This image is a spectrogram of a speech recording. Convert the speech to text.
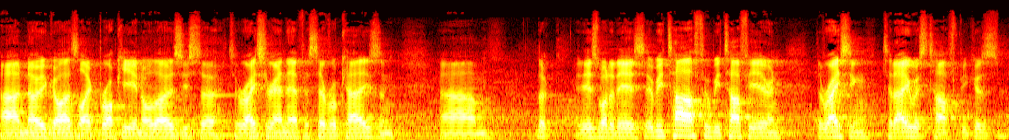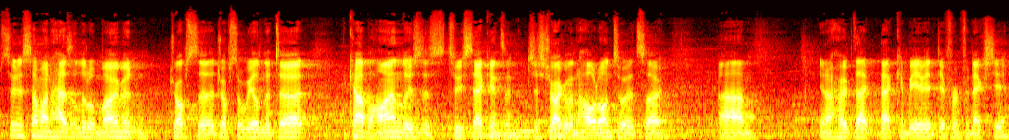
uh, know guys like Brocky and all those used to, to race around there for several Ks. And um, look, it is what it is. It'll be tough. It'll be tough here. And the racing today was tough because as soon as someone has a little moment and drops the, drops the wheel in the dirt, the car behind loses two seconds and just struggling to hold on to it. So, um, you know, hope that, that can be a bit different for next year.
